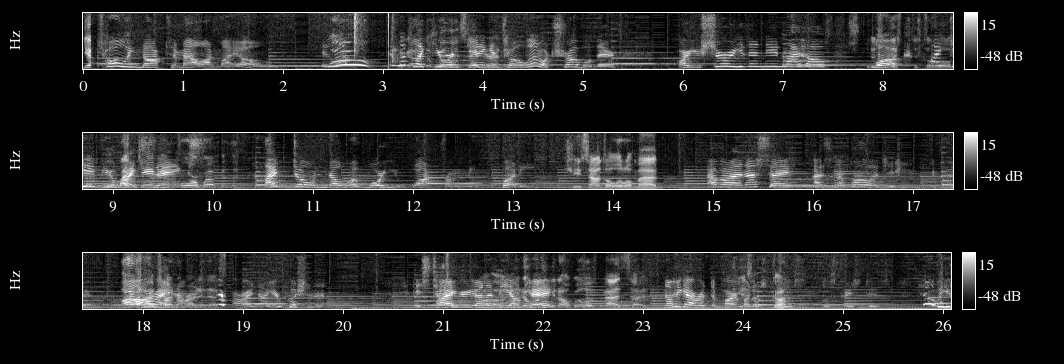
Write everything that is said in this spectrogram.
Yep. Totally knocked him out on my own. It, Woo! looked, it looked like you were getting into a little trouble there. Are you sure you didn't need my help? Just- Look, just- just I gave bit. you my I gave thanks. you four weapons. I don't know what more you want from me, buddy. She sounds a little mad. How about an essay as an apology? I don't have Alright time to now. write an You're- Alright, now you're pushing it. Is Tiger gonna Uh-oh, be You don't want okay? to get on Willow's bad side. No, he got ripped apart he by those, those, those crazy dudes. He'll be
